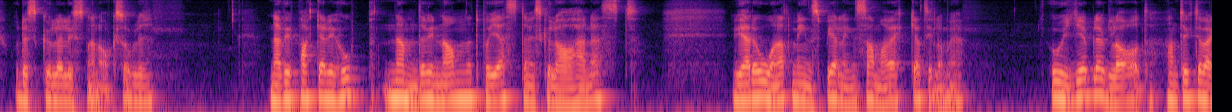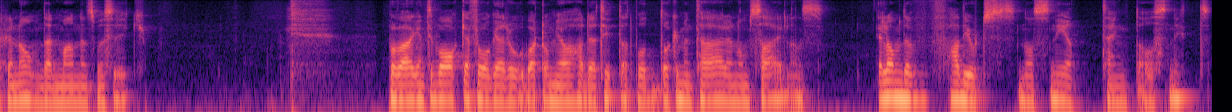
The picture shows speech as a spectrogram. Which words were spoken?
Och det skulle lyssnarna också bli. När vi packade ihop nämnde vi namnet på gästen vi skulle ha härnäst. Vi hade ordnat med inspelning samma vecka till och med. Uje blev glad, han tyckte verkligen om den mannens musik. På vägen tillbaka frågade Robert om jag hade tittat på dokumentären om Silence. Eller om det hade gjorts något snedtänkt avsnitt.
